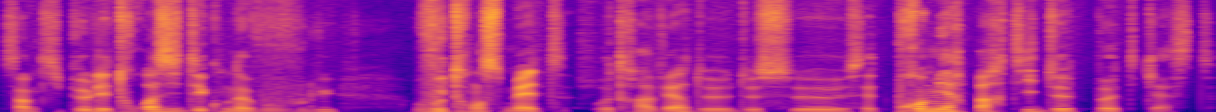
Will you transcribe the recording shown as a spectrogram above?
C'est un petit peu les trois idées qu'on a voulu vous transmettre au travers de, de ce, cette première partie de podcast.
